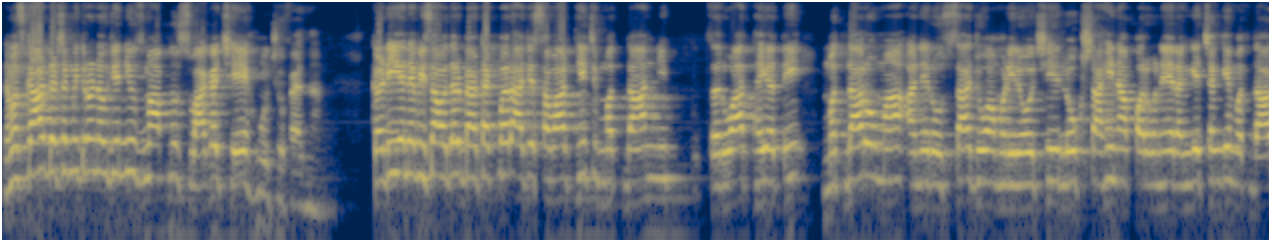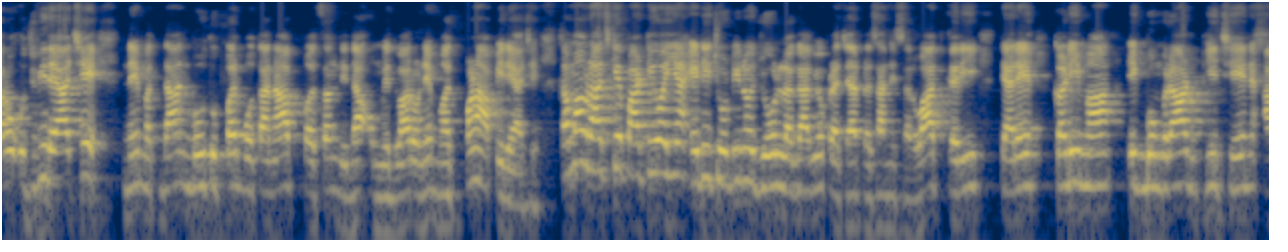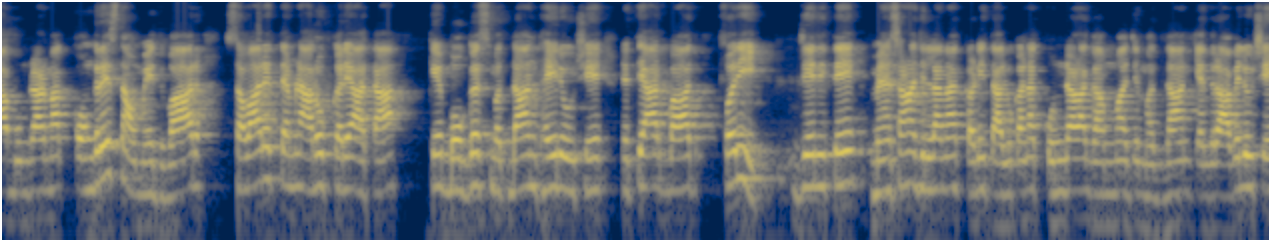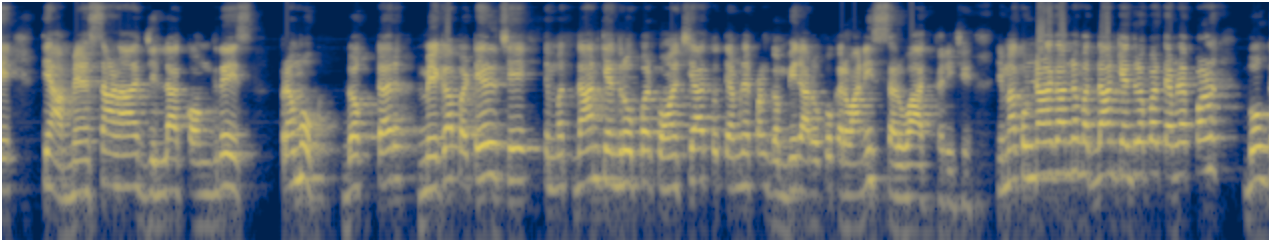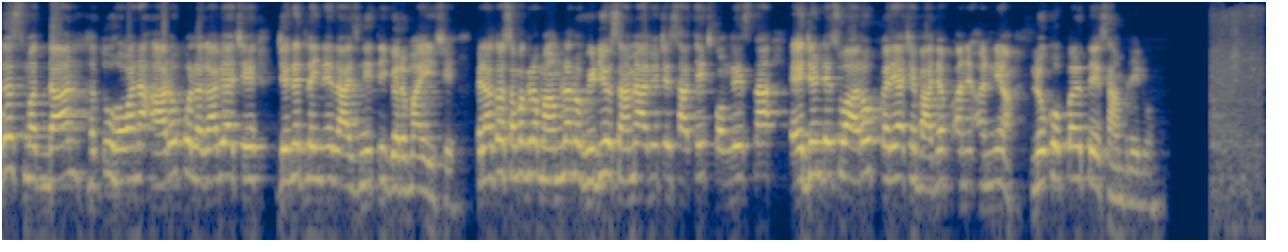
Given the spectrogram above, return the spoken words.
નમસ્કાર દર્શક મિત્રો નવજે ન્યૂઝમાં આપનું સ્વાગત છે. હું છું ફૈઝાન. કડી અને વિસાવદર બેઠક પર આજે સવારથી જ મતદાનની શરૂઆત થઈ હતી. મતદારોમાં અને ઉત્સાહ જોવા મળી રહ્યો છે. લોકશાહીના પર્વને રંગે ચંગે મતદારો ઉજવી રહ્યા છે ને મતદાન બૂથ ઉપર પોતાના પસંદીદા ઉમેદવારોને મત પણ આપી રહ્યા છે. તમામ રાજકીય પાર્ટીઓ અહીંયા એડી ચોટીનો જોર લગાવ્યો, પ્રચાર પ્રસારની શરૂઆત કરી. ત્યારે કડીમાં એક બુમરાળ ઉઠી છે અને આ બુમરાળમાં કોંગ્રેસના ઉમેદવાર સવારે તેમણે આરોપ કર્યા હતા કે બોગસ મતદાન થઈ રહ્યું છે ને ત્યારબાદ ફરી જે રીતે મહેસાણા જિલ્લાના કડી તાલુકાના કુંડાળા ગામમાં જે મતદાન કેન્દ્ર આવેલું છે, ત્યાં મહેસાણા જિલ્લા કોંગ્રેસ પ્રમુખ ડોક્ટર મેઘા પટેલ છે, તે મતદાન કેન્દ્ર ઉપર પહોંચ્યા તો તેમણે પણ ગંભીર આરોપો કરવાની શરૂઆત કરી છે. જેમાં કુંડાળા ગામના મતદાન કેન્દ્ર પર તેમણે પણ બોગસ મતદાન થતું હોવાના આરોપો લગાવ્યા છે, જેને લઈને રાજનીતિ ગરમાઈ છે. પહેલા તો સમગ્ર મામલાનો વીડિયો સામે આવ્યો છે, સાથે જ કોંગ્રેસના એજન્ટે શું આરોપ કર્યા છે, ભાજપ અને અન્ય લોકો પર તે સાંભળી લો.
